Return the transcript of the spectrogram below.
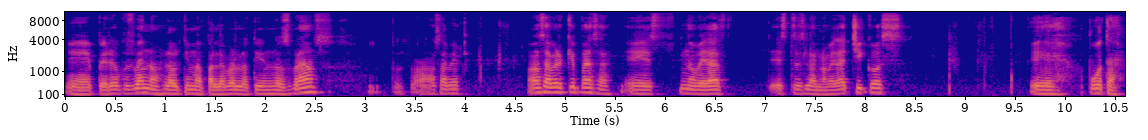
Eh, pero pues bueno, la última palabra lo tienen los Browns y pues vamos a ver. Vamos a ver qué pasa. Es novedad. Esta es la novedad, chicos. Eh, puta.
